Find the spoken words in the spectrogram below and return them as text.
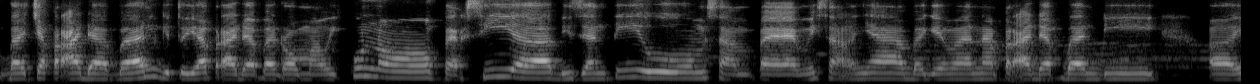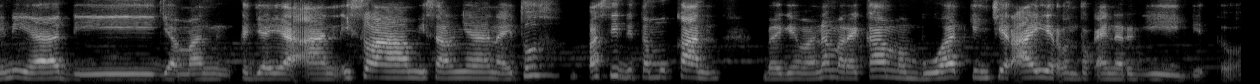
baca peradaban gitu ya, peradaban Romawi kuno, Persia, Bizantium sampai misalnya bagaimana peradaban di uh, ini ya di zaman kejayaan Islam misalnya. Nah, itu pasti ditemukan bagaimana mereka membuat kincir air untuk energi gitu.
